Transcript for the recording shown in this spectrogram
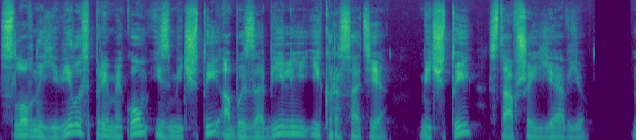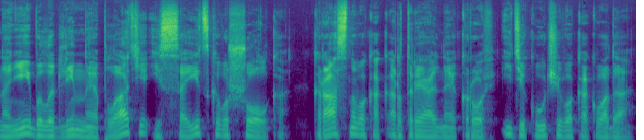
словно явилась прямиком из мечты об изобилии и красоте, мечты, ставшей явью. На ней было длинное платье из саидского шелка, красного, как артериальная кровь, и текучего, как вода.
